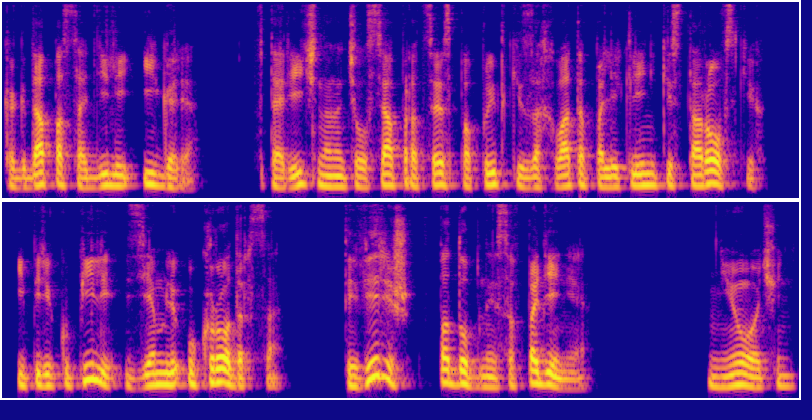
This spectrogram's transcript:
когда посадили Игоря. Вторично начался процесс попытки захвата поликлиники Старовских и перекупили землю у Кродерса. Ты веришь в подобные совпадения? Не очень.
